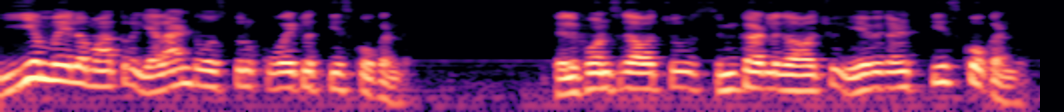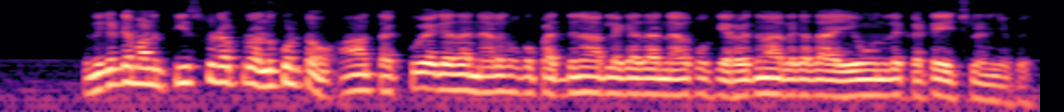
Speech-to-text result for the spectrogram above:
ఈఎంఐలో మాత్రం ఎలాంటి వస్తువులు కువైట్లో తీసుకోకండి. టెలిఫోన్స్ కావచ్చు సిమ్ కార్డులు కావచ్చు ఏవి కానీ తీసుకోకండి. ఎందుకంటే మనం తీసుకున్నప్పుడు అనుకుంటాం "ఆ, తక్కువే కదా నెలకు ఒక పది దినార్లే కదా నెలకు ఒక ఇరవై దినార్లే కదా ఏముందిలే కట్టేయచ్చులని చెప్పేసి.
